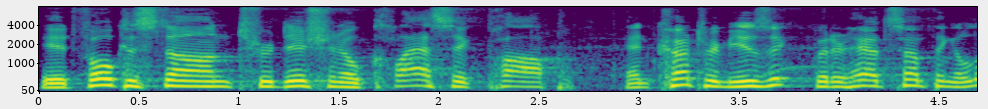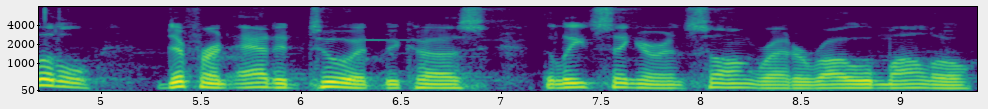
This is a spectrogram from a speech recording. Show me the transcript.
It focused on traditional classic pop and country music, but it had something a little different added to it because the lead singer and songwriter Raul Malo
